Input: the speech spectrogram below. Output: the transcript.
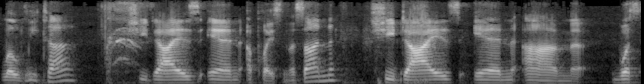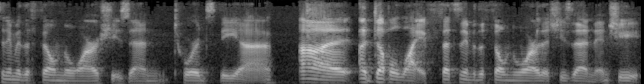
Lolita. She dies in A Place in the Sun. She dies in um, what's the name of the film noir she's in towards the uh, uh, A Double Life. That's the name of the film noir that she's in, and she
